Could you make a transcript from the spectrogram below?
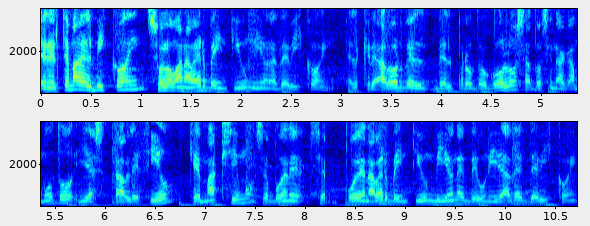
En el tema del Bitcoin solo van a haber 21 millones de Bitcoin. El creador del, protocolo, Satoshi Nakamoto, ya estableció que máximo se pueden, haber 21 millones de unidades de Bitcoin.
